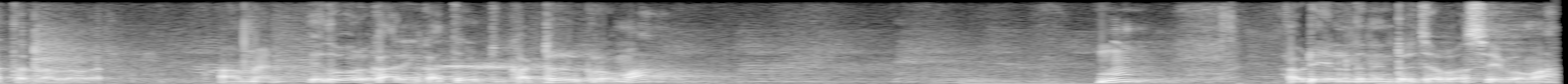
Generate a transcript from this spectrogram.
கத்தர் நல்லவர் ஆமேன். ஏதோ ஒரு காரியம் கற்றுக்கிட்டு கற்று இருக்கிறோமா ம்? அப்படியே எழுந்து நின்று ஜபம் செய்வோமா?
